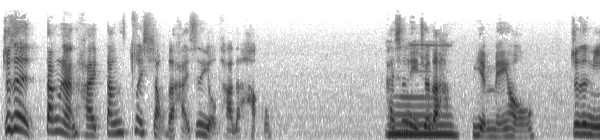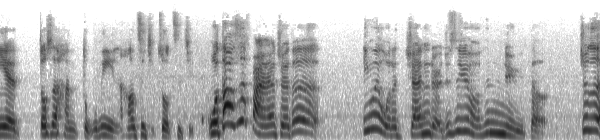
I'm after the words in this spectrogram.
就是当然还当最小的还是有他的好，还是你觉得也没有，嗯、就是你也都是很独立，然后自己做自己的。我倒是反而觉得，因为我的 gender 就是因为我是女的，就是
